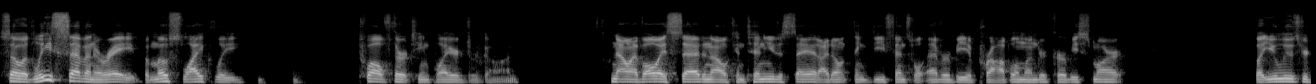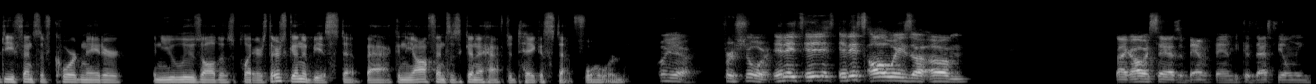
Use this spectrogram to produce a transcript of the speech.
So at least seven or eight, but most likely 12, 13 players are gone. Now, I've always said, and I'll continue to say it, I don't think defense will ever be a problem under Kirby Smart. But you lose your defensive coordinator and you lose all those players, there's going to be a step back, and the offense is going to have to take a step forward. Oh, yeah for sure. And it's it's and it's always a um like I always say as a Bama fan because that's the only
